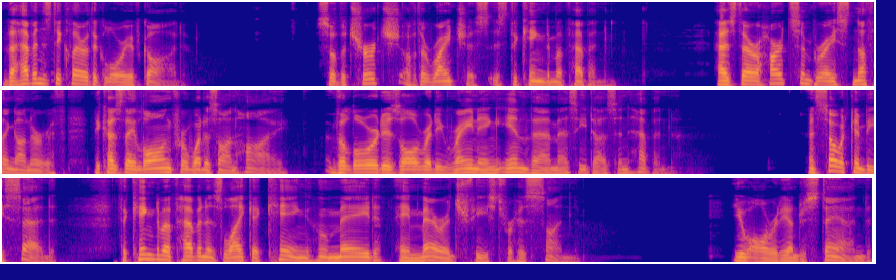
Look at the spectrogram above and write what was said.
The heavens declare the glory of God. So the church of the righteous is the kingdom of heaven. As their hearts embrace nothing on earth, because they long for what is on high, the Lord is already reigning in them as he does in heaven. And so it can be said The kingdom of heaven is like a king who made a marriage feast for his son. You already understand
